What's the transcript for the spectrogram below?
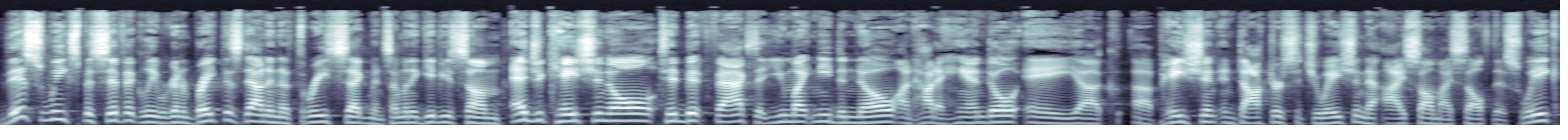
This week specifically, we're going to break this down into three segments. I'm going to give you some educational tidbit facts that you might need to know on how to handle a, uh, a patient and doctor situation that I saw myself this week.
